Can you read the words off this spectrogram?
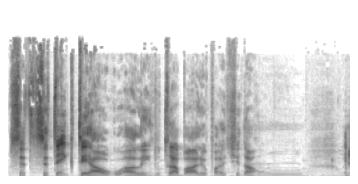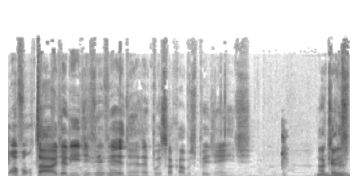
Você, tem que ter algo além do trabalho para te dar um, uma vontade ali de viver, né? Depois você acaba o expediente. Aquela Uhum.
